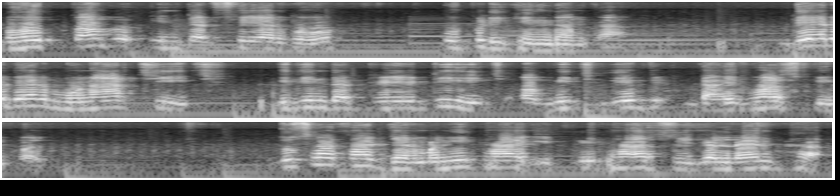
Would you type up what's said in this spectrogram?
बहुत कब इंटरफेयर हो ऊपरी किंगडम का। There were monarchies within the territories of which lived diverse people. दूसरा था जर्मनी था इटली था स्विट्जरलैंड था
